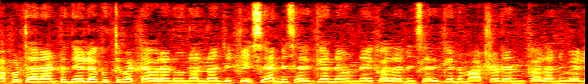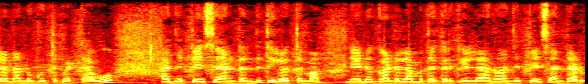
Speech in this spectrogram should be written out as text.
అప్పుడు తను అంటుంది ఎలా గుర్తుపెట్టావురా నువ్వు నన్ను? అని చెప్పేసి అన్నీ సరిగ్గానే ఉన్నాయి కదా నేను సరిగ్గానే మాట్లాడాను కదా నువ్వు ఎలా నన్ను గుర్తుపెట్టావు? అని చెప్పేసి అంటుంది తిలోత్తమ. నేను గంటలమ్మ దగ్గరికి వెళ్ళాను అని చెప్పేసి అంటాడు.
